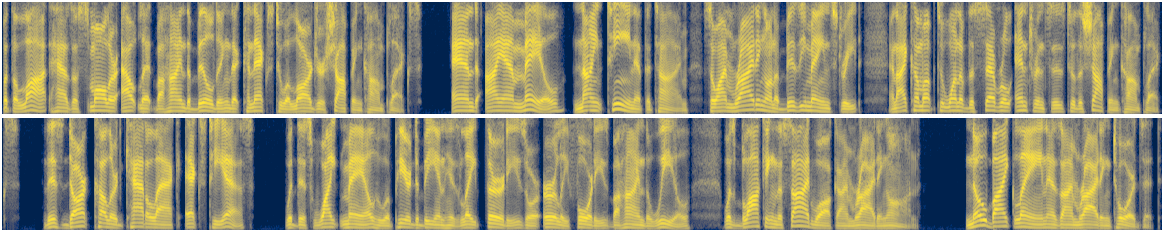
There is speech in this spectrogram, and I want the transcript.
but the lot has a smaller outlet behind the building that connects to a larger shopping complex. And I am male, 19 at the time, so I'm riding on a busy main street, and I come up to one of the several entrances to the shopping complex. This dark-colored Cadillac XTS, with this white male who appeared to be in his late 30s or early 40s behind the wheel, was blocking the sidewalk I'm riding on. No bike lane as I'm riding towards it.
